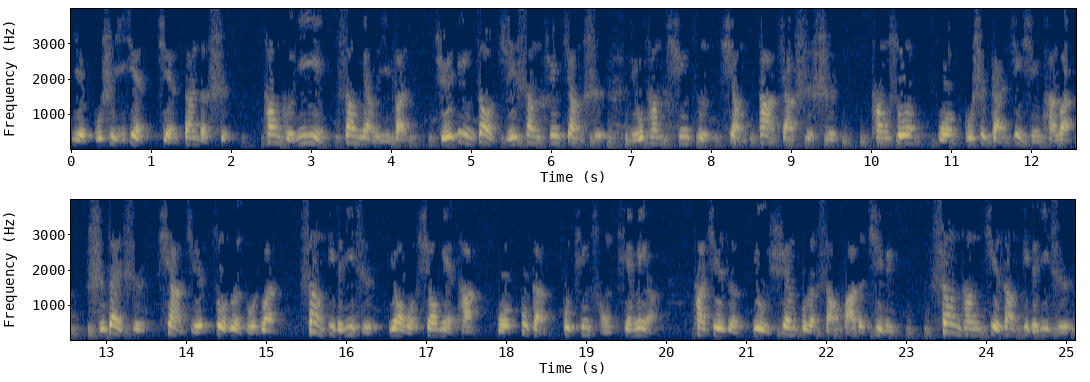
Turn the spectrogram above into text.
也不是一件简单的事。汤和伊尹商量了一番，决定召集商军将士，由汤亲自向大家誓师。汤说：“我不是敢进行叛乱，实在是夏桀作恶多端，上帝的意志要我消灭他，我不敢不听从天命啊。”他接着又宣布了赏罚的纪律，商汤借上帝的意志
